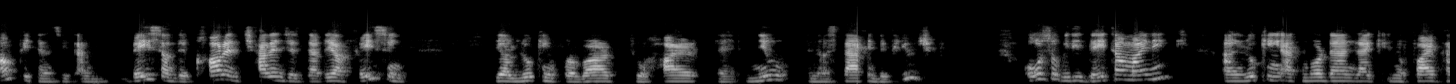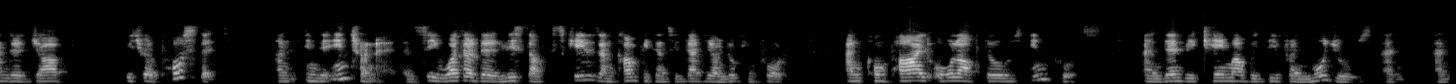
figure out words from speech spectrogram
competencies. And based on the current challenges that they are facing they are looking forward to hire new you know, staff in the future. Also we did data mining and looking at more than like you know 500 job which were posted on, in the internet and see what are the list of skills and competencies that they are looking for and compile all of those inputs. And then we came up with different modules and and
